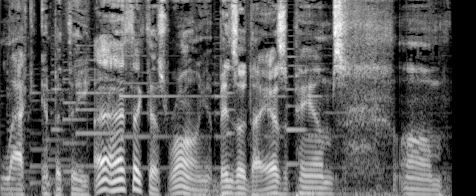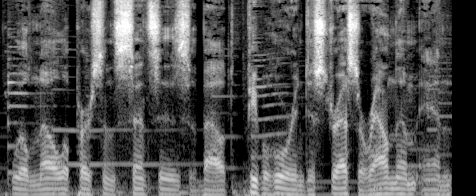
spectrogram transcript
lack empathy. I, I think that's wrong. Benzodiazepams um, will null a person's senses about people who are in distress around them, and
